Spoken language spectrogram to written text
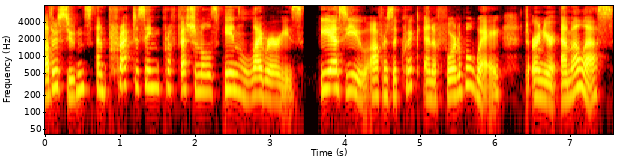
other students, and practicing professionals in libraries. ESU offers a quick and affordable way to earn your MLS,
